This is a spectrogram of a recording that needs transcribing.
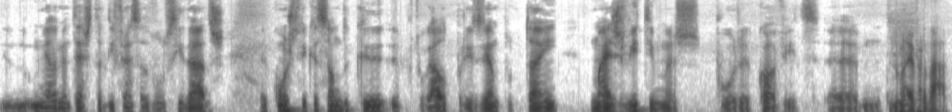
nomeadamente esta diferença de velocidades, com a justificação de que Portugal, por exemplo, tem mais vítimas por Covid. Ehm, Não é verdade.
